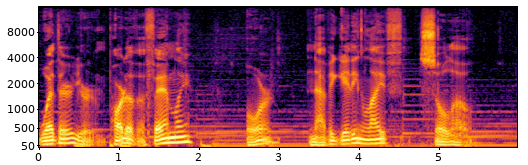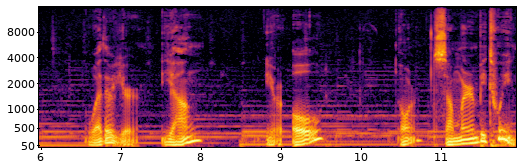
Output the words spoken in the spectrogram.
Whether you're part of a family or navigating life solo, whether you're young, you're old, or somewhere in between,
